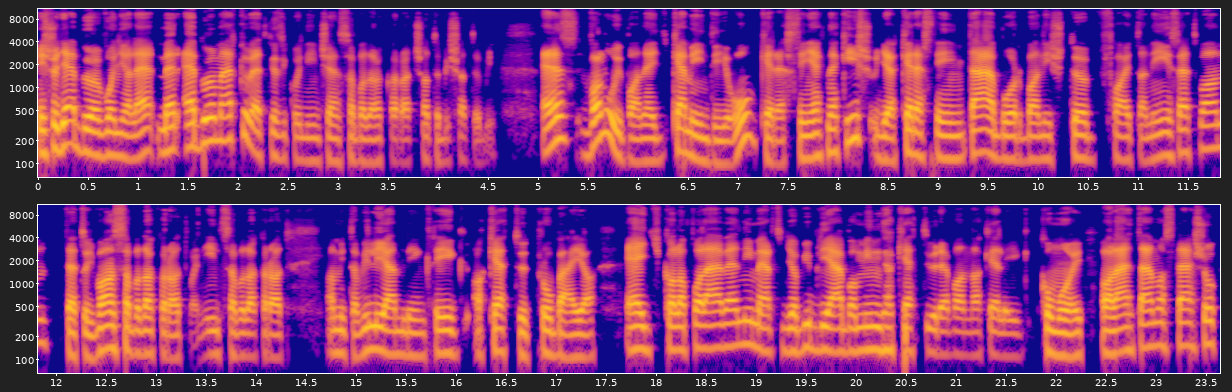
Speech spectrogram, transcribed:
és hogy ebből vonja le, mert ebből már következik, hogy nincsen szabad akarat, stb. stb. Ez valójában egy kemény dió keresztényeknek is, ugye a keresztény táborban is több fajta nézet van, Tehát, hogy van szabad akarat, vagy nincs szabad akarat, amit a William Lane Craig a kettőt próbálja egy kalap alá venni, mert ugye a Bibliában mind a kettőre vannak elég komoly alátámasztások,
